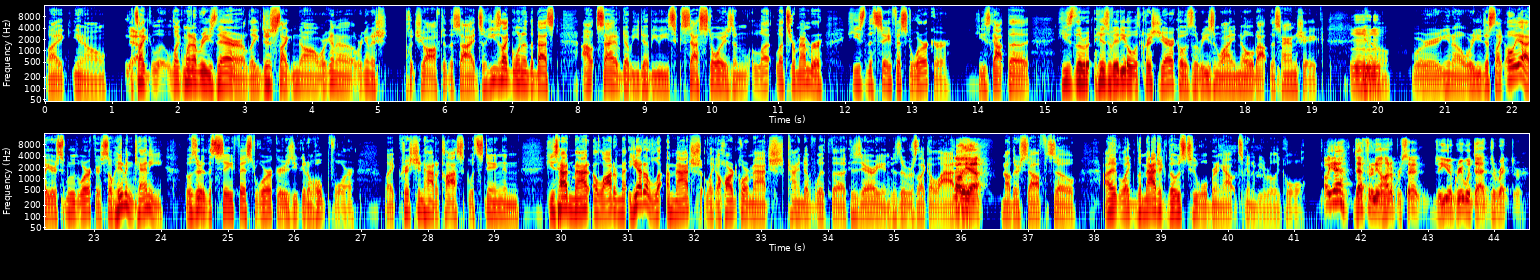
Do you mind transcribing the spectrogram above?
Like, you know, it's like like whenever he's there, they just like no, we're gonna we're gonna sh- put you off to the side. So he's like one of the best outside of WWE success stories. And let, let's remember, he's the safest worker. He's got the he's the his video with Chris Jericho is the reason why I know about this handshake. You Mhm. know, where you know where you just like, oh yeah, you're a smooth worker. So him and Kenny, those are the safest workers you could hope for. Like Christian had a classic with Sting, and he's had mat a lot of ma- he had a, a match like a hardcore match kind of with uh, Kazarian because there was like a ladder Oh yeah. and other stuff. So I like the magic those two will bring out. It's going to be really cool. Oh yeah, definitely 100%. Do you agree with that, director?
